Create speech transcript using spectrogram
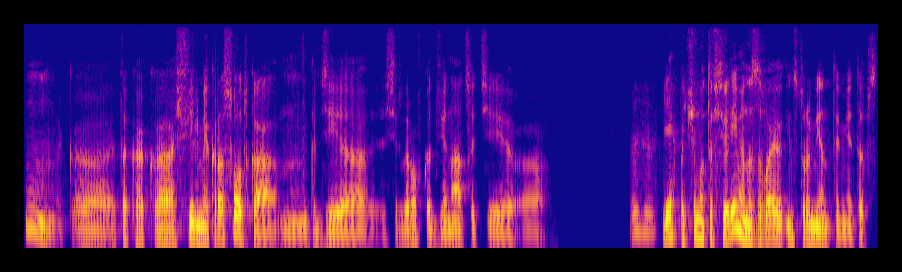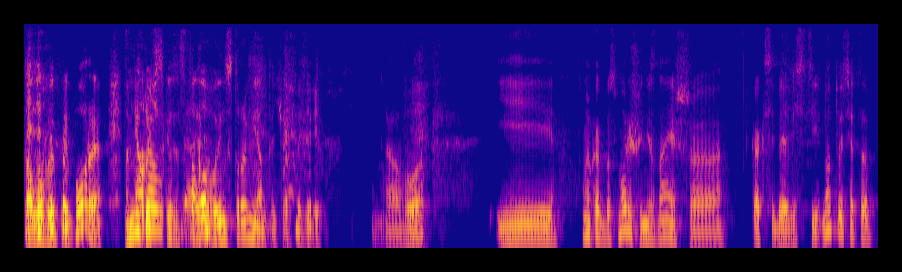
Э, это как э, в фильме «Красотка», где сервировка 12 Угу. Я их почему-то все время называю инструментами. Это столовые приборы, но мне хочется сказать столовые инструменты, черт подери. Вот. И, ну, как бы смотришь и не знаешь, э, как себя вести. Ну, то есть это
